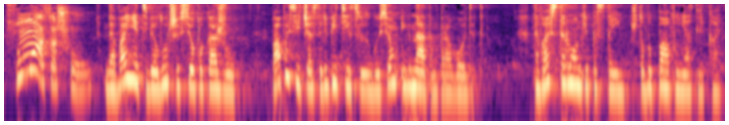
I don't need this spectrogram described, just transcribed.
с ума сошел Давай я тебе лучше все покажу. Папа сейчас репетицию с гусем Игнатом проводит. Давай в сторонке постоим, чтобы папу не отвлекать.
